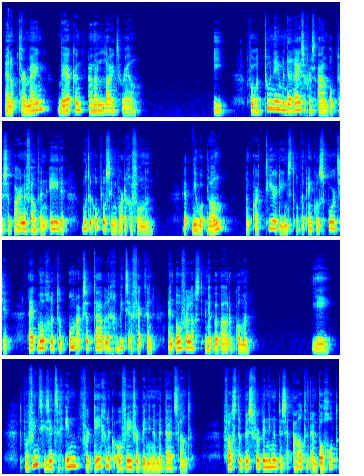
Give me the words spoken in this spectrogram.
en op termijn werken aan een light rail. Voor het toenemende reizigersaanbod tussen Barneveld en Ede moet een oplossing worden gevonden. Het nieuwe plan, een kwartierdienst op een enkel spoortje, leidt mogelijk tot onacceptabele gebiedseffecten en overlast in de bebouwde kommen. J. De provincie zet zich in voor degelijke OV-verbindingen met Duitsland. Vaste busverbindingen tussen Aalten en Bocholt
